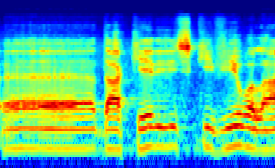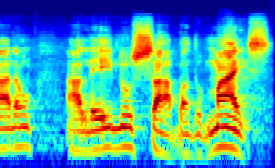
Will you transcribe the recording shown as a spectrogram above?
eh, daqueles que violaram a lei no sábado. Mas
